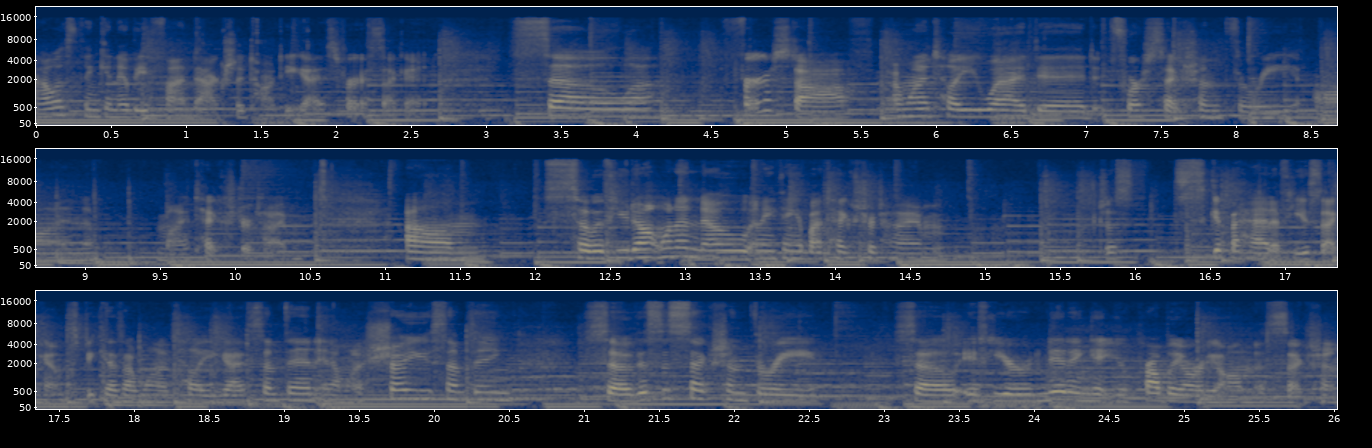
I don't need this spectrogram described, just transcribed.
I was thinking it'd be fun to actually talk to you guys for a second. So first off, I want to tell you what I did for section three on my texture time. Um, so if you don't want to know anything about texture time, just skip ahead a few seconds because I want to tell you guys something and I want to show you something. So this is section three. So if you're knitting it, you're probably already on this section.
